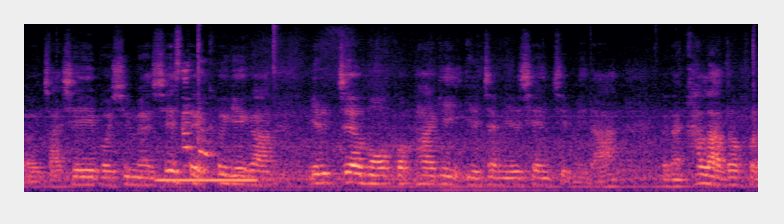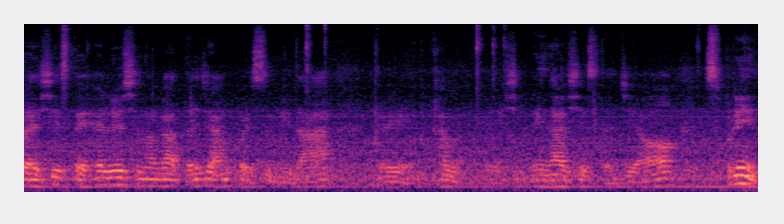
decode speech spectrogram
어, 자세히 보시면 시스터의 크기가 1.5 곱하기 1.1cm입니다. 그다음 칼라 도플의 시스터의 헬류 신호가 뜨지 않고 있습니다. 리날 시스터지요. 스프린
